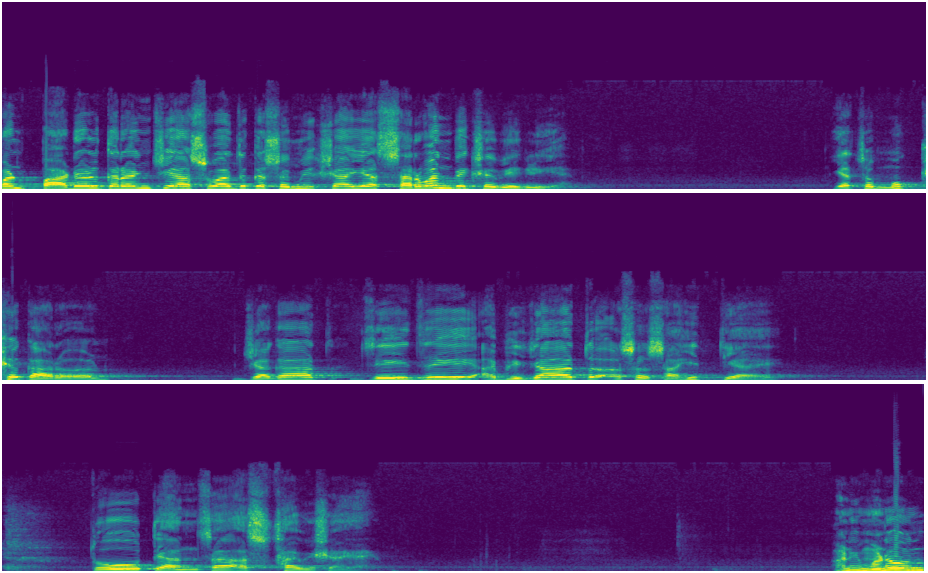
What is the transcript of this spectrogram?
पण पाडळकरांची आस्वादक समीक्षा या सर्वांपेक्षा वेगळी आहे. याचं मुख्य कारण जगात जे जे अभिजात असं साहित्य आहे तो त्यांचा आस्था विषय आहे. आणि म्हणून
